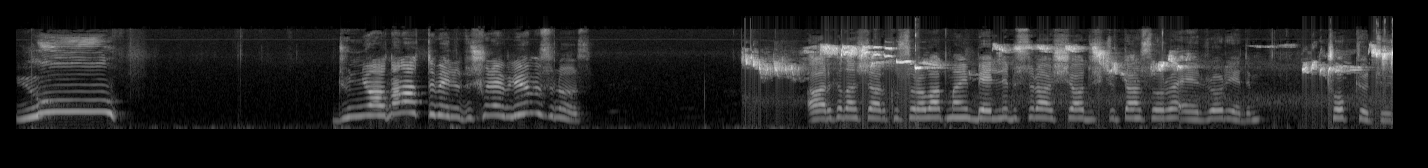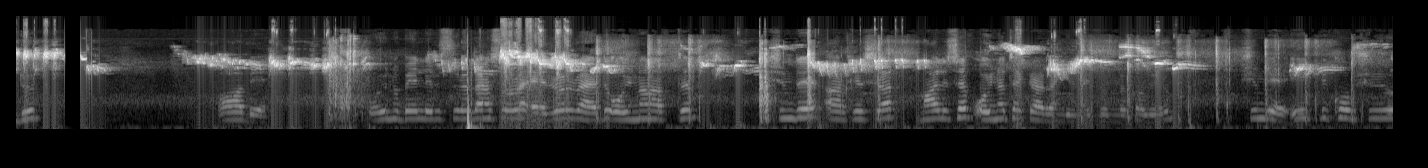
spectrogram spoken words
Yuh! Dünyadan attı beni düşünebiliyor musunuz? Arkadaşlar kusura bakmayın belli bir süre aşağı düştükten sonra error yedim. Çok kötüydü. Abi oyunu belli bir süreden sonra error verdi oyundan attım. Şimdi arkadaşlar maalesef oyuna tekrardan girmek zorunda kalıyorum. Şimdi ilk bir komşuyu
